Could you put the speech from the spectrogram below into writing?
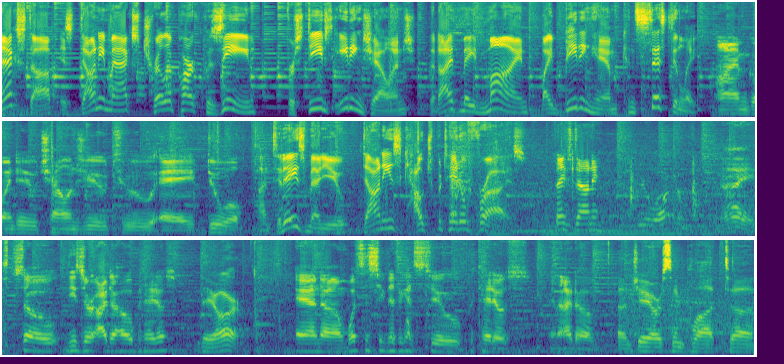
Next stop is Donnie Mac's Trailer Park Cuisine for Steve's eating challenge that I've made mine by beating him consistently. I'm going to challenge you to a duel. On today's menu, Donnie's couch potato fries. Thanks, Donnie. You're welcome. Nice. So these are Idaho potatoes. They are. And um, what's the significance to potatoes in Idaho? Uh, J.R. Simplot uh,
